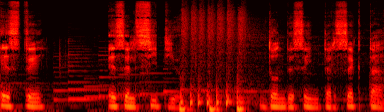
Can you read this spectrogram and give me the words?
Este es el sitio donde se intersecta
